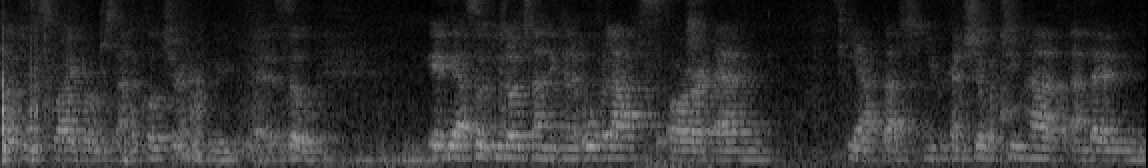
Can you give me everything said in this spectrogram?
how to describe or understand a culture. Uh, so, yeah, so you'd understand the kind of overlaps or um, yeah, that you could kind of show what you have, and then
